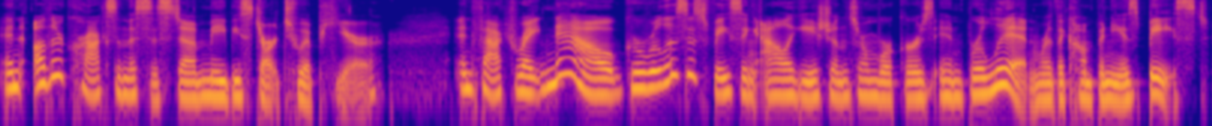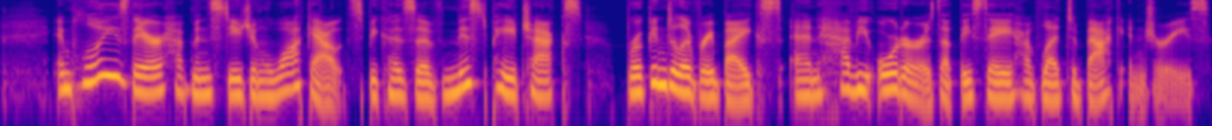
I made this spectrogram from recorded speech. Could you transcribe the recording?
and other cracks in the system maybe start to appear. In fact, right now, Gorillas is facing allegations from workers in Berlin, where the company is based. Employees there have been staging walkouts because of missed paychecks, broken delivery bikes, and heavy orders that they say have led to back injuries.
